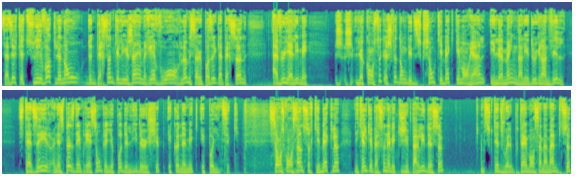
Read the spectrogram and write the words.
c'est-à-dire que tu évoques le nom d'une personne que les gens aimeraient voir là, mais ça veut pas dire que la personne elle veut y aller. Mais le constat que je fais donc des discussions Québec et Montréal est le même dans les deux grandes villes. C'est-à-dire une espèce d'impression qu'il n'y a pas de leadership économique et politique. Si on se concentre sur Québec, là, les quelques personnes avec qui j'ai parlé de ça, on discutait de Joël Boutin, bon Samamad, puis tout ça.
